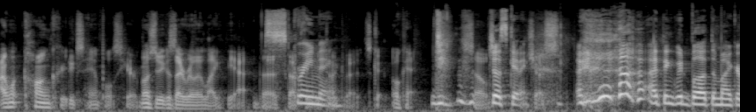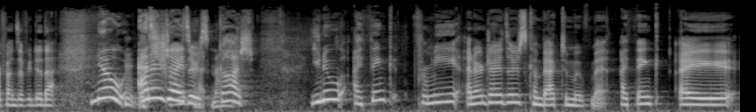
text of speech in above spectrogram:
I want concrete examples here, mostly because I really like the the stuff that Screaming. talked about. It's good. Okay. So Just kidding. Just I think we'd blow out the microphones if we did that. No, energizers. Gosh. You know, I think for me, energizers come back to movement. I think I,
